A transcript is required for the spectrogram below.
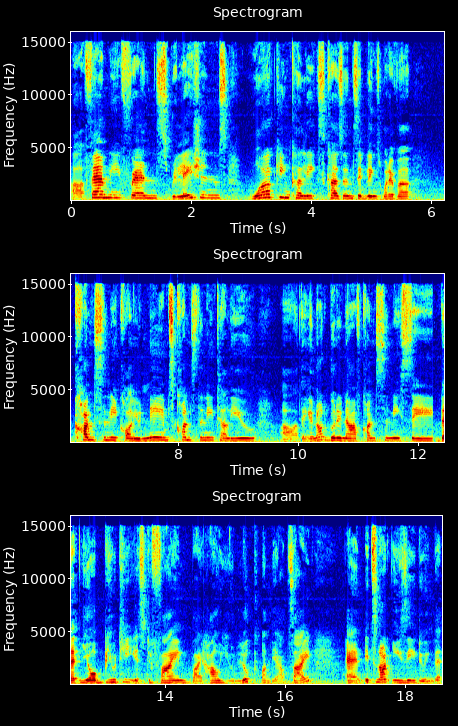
uh, family friends relations working colleagues cousins siblings whatever constantly call you names, constantly tell you uh, that you're not good enough, constantly say that your beauty is defined by how you look on the outside. And it's not easy doing that.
